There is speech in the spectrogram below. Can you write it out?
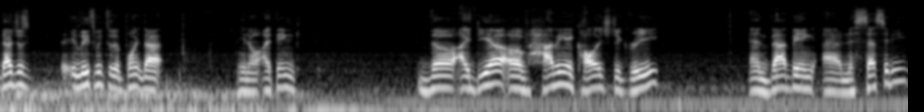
that just it leads me to the point that you know I think the idea of having a college degree and that being a necessity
